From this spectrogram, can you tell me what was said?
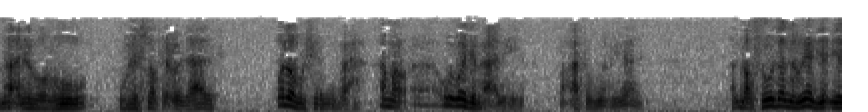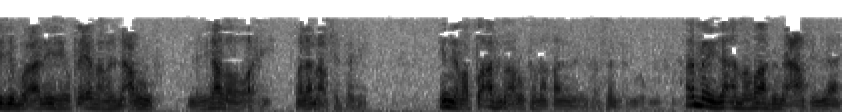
ماء للوضوء وهو يستطيع ذلك ولو شيء مباح. أمر وجب عليه طاعتهما في ذلك. المقصود أنه يجب عليه يطعمه المعروف الذي لا ضرر فيه ولا معصية فيه. إنما الطاعة في المعروف كما قال النبي صلى الله عليه وسلم. أما إذا أمراه بمعاصي الله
